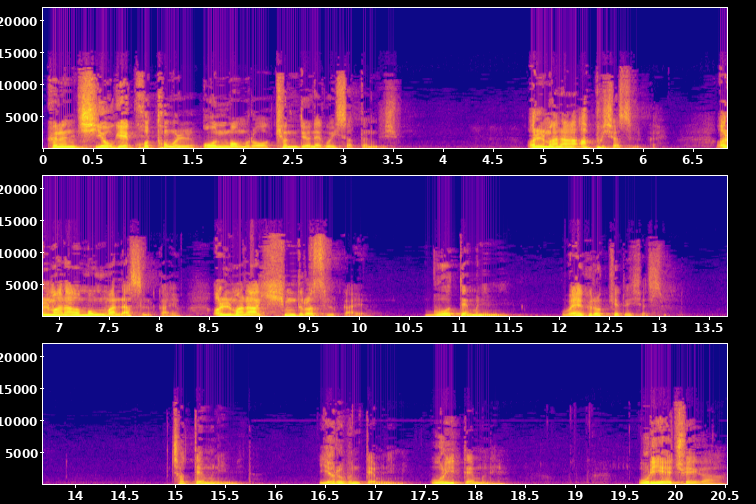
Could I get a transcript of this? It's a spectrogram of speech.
그는 지옥의 고통을 온몸으로 견뎌내고 있었던 것입니다. 얼마나 아프셨을까요? 얼마나 목말랐을까요? 얼마나 힘들었을까요? 무엇 때문입니까? 왜 그렇게 되셨습니까? 저 때문입니다. 여러분 때문입니다. 우리 때문에. 우리의 죄가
